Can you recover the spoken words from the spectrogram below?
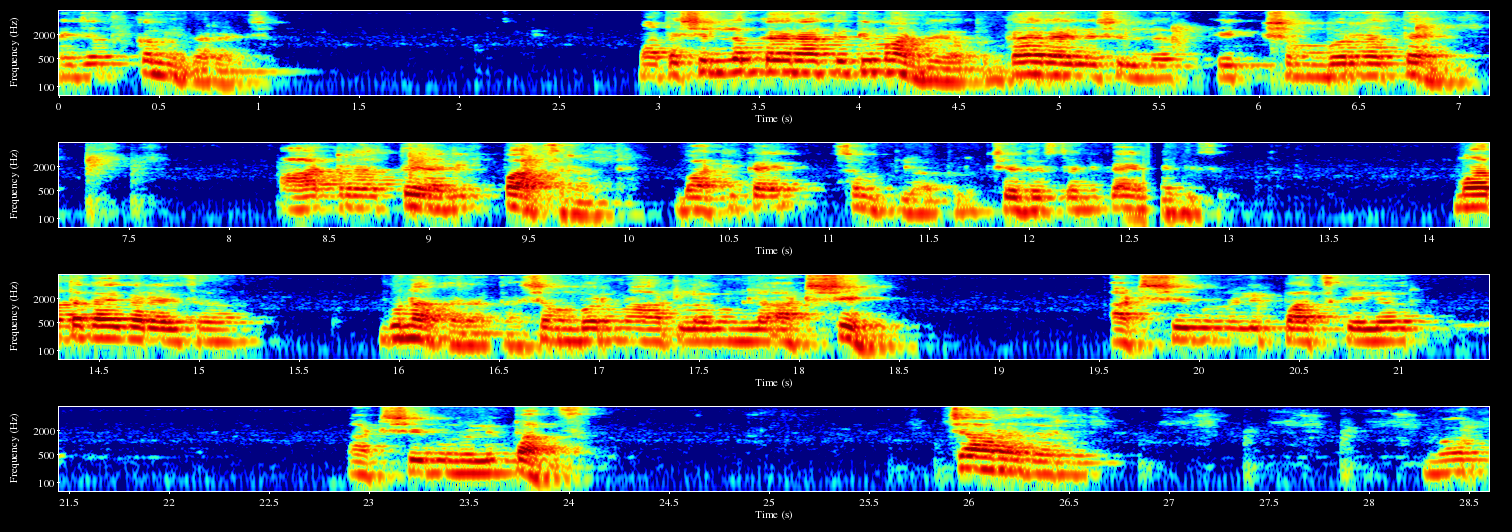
ह्याच्यात कमी करायचे. मग आता शिल्लक काय राहते ते मांडूया आपण. काय राहिलं शिल्लक? एक शंभर राहते आठ राहते आणि पाच राहते बाकी काय संपलं आपलं. छेदस्थानी काय नाही दिसत. मग आता काय करायचं? गुणाकार आता. शंभर आठला गुणला आठशे. आठशे गुणले पाच केल्यावर आठशे गुणले पाच. चार हजार. मग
